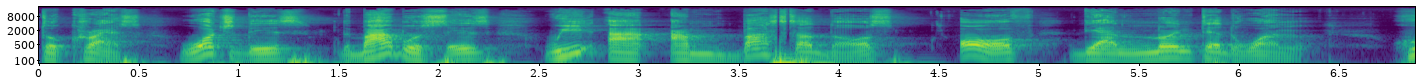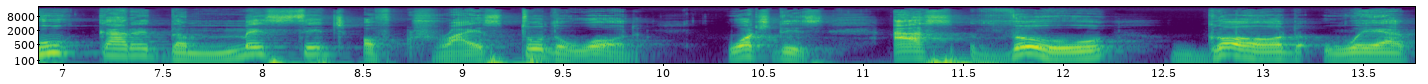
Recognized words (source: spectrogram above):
to Christ. Watch this. The Bible says we are ambassadors of the anointed one who carried the message of Christ to the world. Watch this. As though God were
